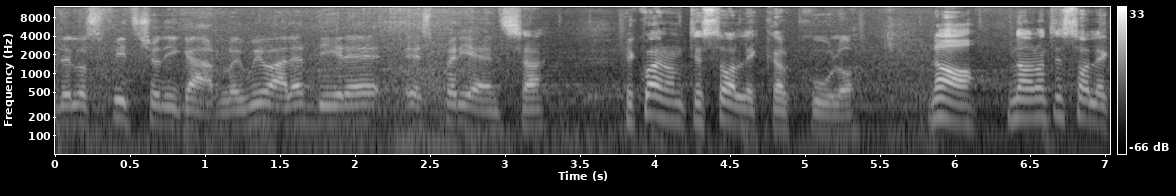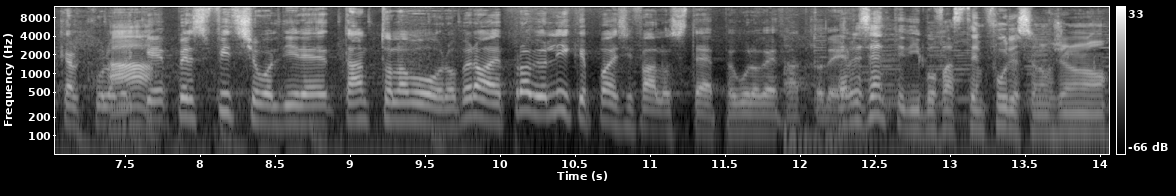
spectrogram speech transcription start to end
dello sfizio di Carlo equivale a dire esperienza. E qua non ti sto a leccare il culo. No, No, non ti sto a leccare il culo Ah. perché per sfizio vuol dire tanto lavoro, però è proprio lì che poi si fa lo step, quello che hai fatto te. è presente tipo Fast and Furious non facevano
